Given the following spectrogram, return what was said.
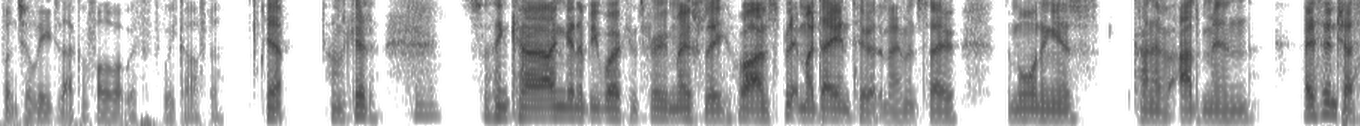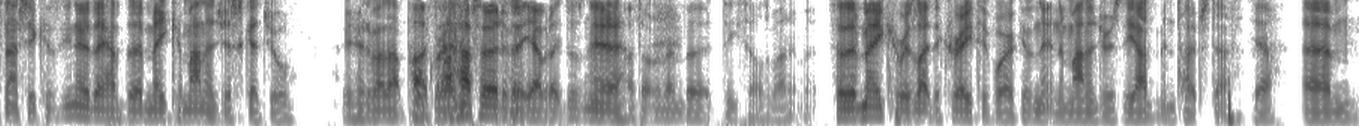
bunch of leads that I can follow up with the week after Sounds good. Yeah. So I think uh, I'm going to be working through mostly. Well, I'm splitting my day in two at the moment. So the morning is kind of admin. It's interesting actually because you know they have the maker manager schedule. Have you heard about that? Paul I have heard of it yeah but it doesn't Yeah. I don't remember details about it but So the maker is like the creative work, isn't it? And the manager is the admin type stuff. yeah Um,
